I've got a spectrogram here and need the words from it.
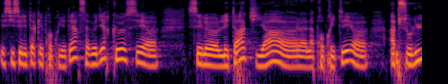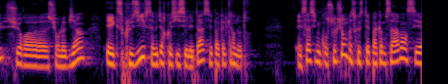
Et si c'est l'État qui est propriétaire, ça veut dire que c'est euh, l'État qui a euh, la, propriété euh, absolue sur, sur le bien et exclusive. Ça veut dire que si c'est l'État, c'est pas quelqu'un d'autre. Et ça, c'est une construction parce que c'était pas comme ça avant. C'est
